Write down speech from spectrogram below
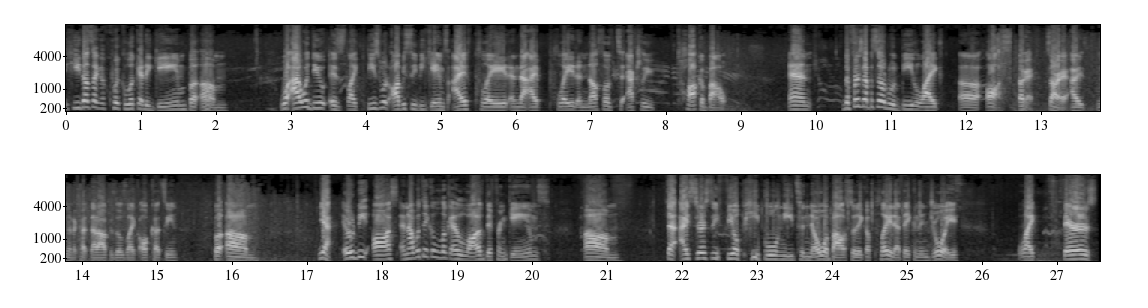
he does like a quick look at a game, but um, what I would do is like, these would obviously be games I've played and that I've played enough of to actually talk about. And the first episode would be like uh, off. Okay, sorry, I, am gonna cut that out because it was like all cutscene. But um, yeah, it would be awesome, and I would take a look at a lot of different games um, that I seriously feel people need to know about so they can play that they can enjoy. Like there's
